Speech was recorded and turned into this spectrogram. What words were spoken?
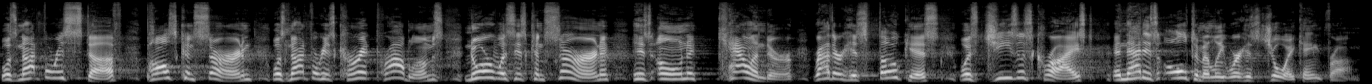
was not for his stuff, Paul's concern was not for his current problems, nor was his concern his own calendar. Rather, his focus was Jesus Christ, and that is ultimately where his joy came from.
